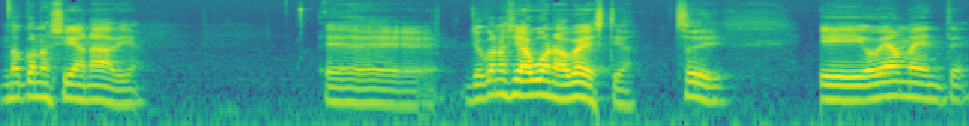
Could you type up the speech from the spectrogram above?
no conocía a nadie. Eh, yo conocía a Buena Bestia. Sí. Y obviamente,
